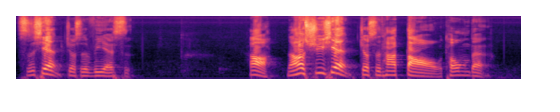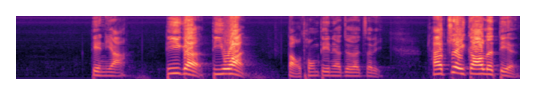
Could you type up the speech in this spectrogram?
实线就是 Vs，好，然后虚线就是它导通的电压，第一个 D one 导通电压就在这里，它最高的点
